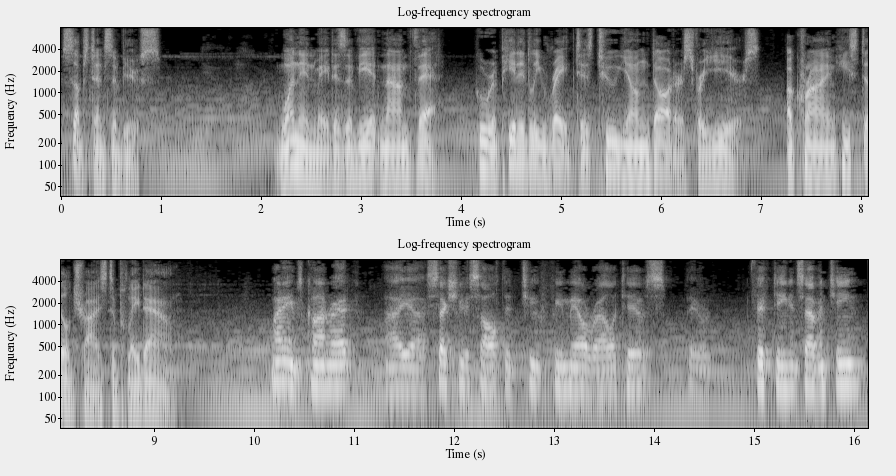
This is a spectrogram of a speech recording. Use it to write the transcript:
substance abuse. One inmate is a Vietnam vet who repeatedly raped his two young daughters for years, a crime he still tries to play down. My name's Conrad. I uh, sexually assaulted two female relatives. They were 15 and 17.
